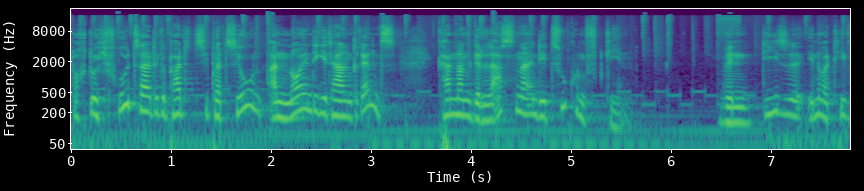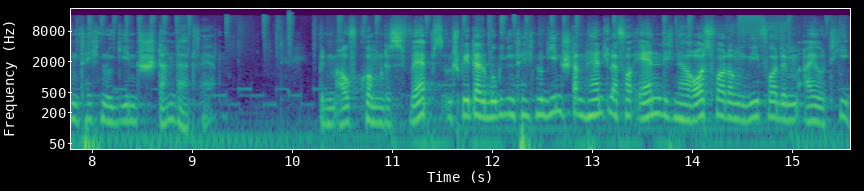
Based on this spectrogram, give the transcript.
Doch durch frühzeitige Partizipation an neuen digitalen Trends kann man gelassener in die Zukunft gehen, wenn diese innovativen Technologien Standard werden. Mit dem Aufkommen des Webs und später der mobilen Technologien standen Händler vor ähnlichen Herausforderungen wie vor dem IoT.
